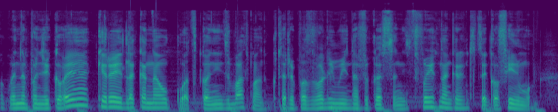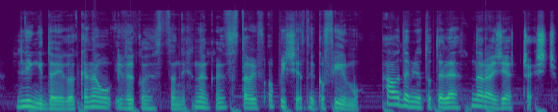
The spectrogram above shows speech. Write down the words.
Ogólne podziękowania kieruję dla kanału Kładzkonic Batman, który pozwolił mi na wykorzystanie swoich nagrań do tego filmu. Link do jego kanału i wykorzystanych nagrań zostały w opisie tego filmu. A ode mnie to tyle. Na razie, cześć.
